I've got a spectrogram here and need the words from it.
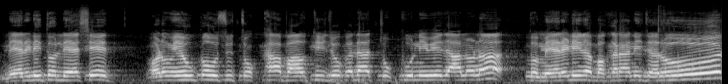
મેલડી તો લેશે જ. પણ હું એવું કહું છું, ચોખ્ખા ભાવથી જો કદાચ ચોખ્ખું નિવેદ આલો ને, તો મેલડીને બકરાની જરૂર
